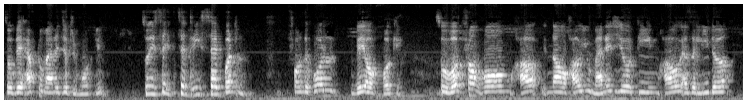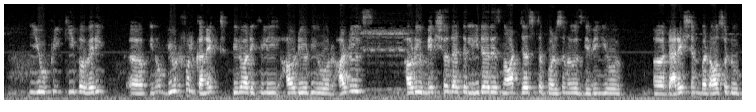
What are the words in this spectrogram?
So they have to manage it remotely. So it's a, it's a reset button for the whole way of working. So work from home, how now how you manage your team, how as a leader you keep a very uh, you know beautiful connect periodically. How do you do your hurdles? How do you make sure that the leader is not just a person who is giving you uh, direction, but also do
